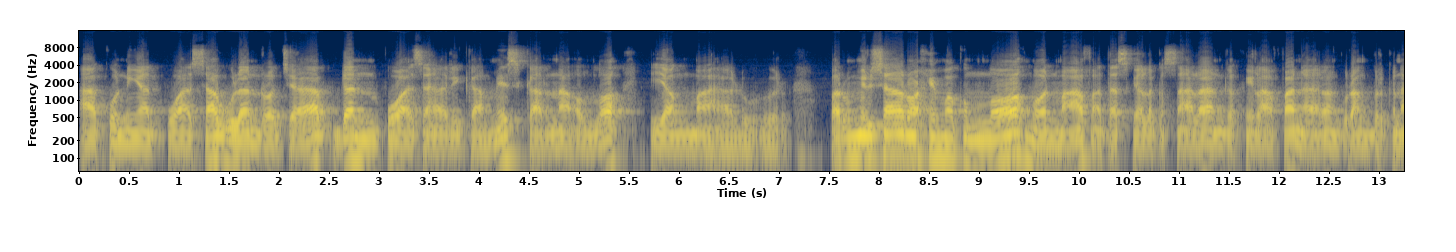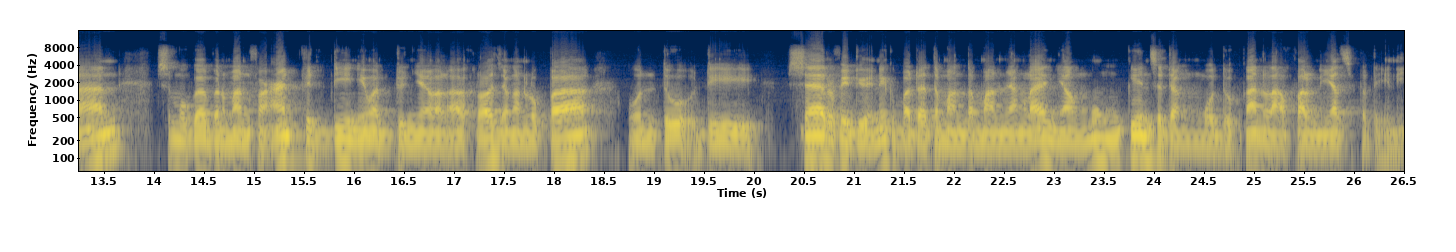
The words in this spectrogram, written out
Aku niat puasa bulan Rojab dan puasa hari Kamis karena Allah yang maha luhur. Para pemirsa rahimakumullah, mohon maaf atas segala kesalahan, kekhilafan, hal yang kurang berkenan. Semoga bermanfaat fid dini wa dunya wal akhirah. Jangan lupa untuk di share video ini kepada teman-teman yang lain yang mungkin sedang membutuhkan lafal niat seperti ini.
